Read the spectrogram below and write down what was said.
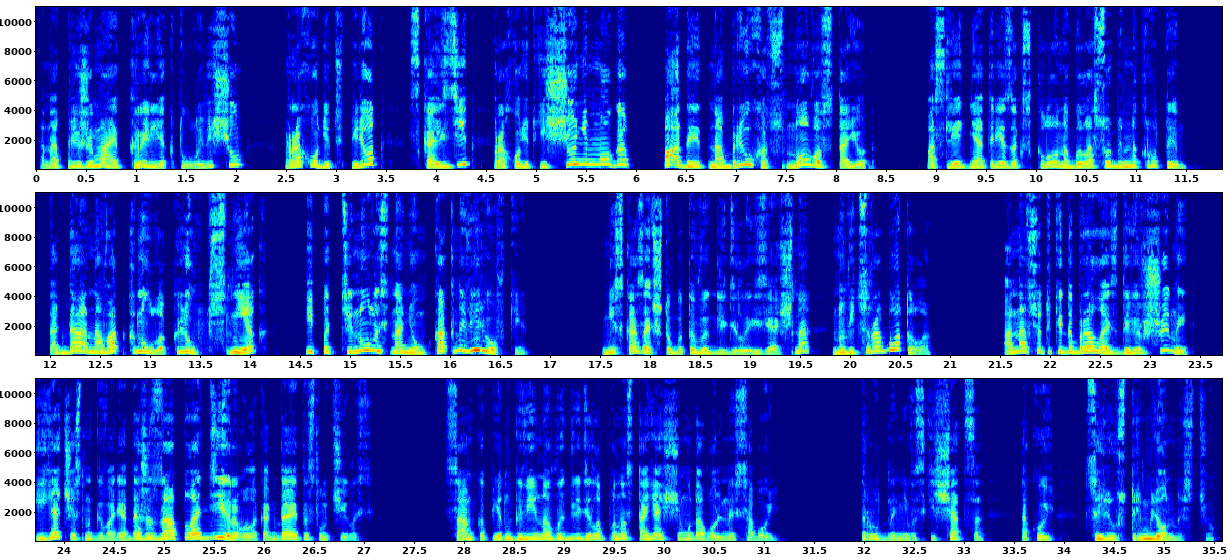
Она прижимает крылья к туловищу, проходит вперед, скользит, проходит еще немного, падает на брюхо, снова встает. Последний отрезок склона был особенно крутым. Тогда она воткнула клюв в снег и подтянулась на нем, как на веревке. Не сказать, чтобы это выглядело изящно, но ведь сработало. Она все-таки добралась до вершины, и я, честно говоря, даже зааплодировала, когда это случилось. Самка пингвина выглядела по-настоящему довольной собой. Трудно не восхищаться такой целеустремленностью.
